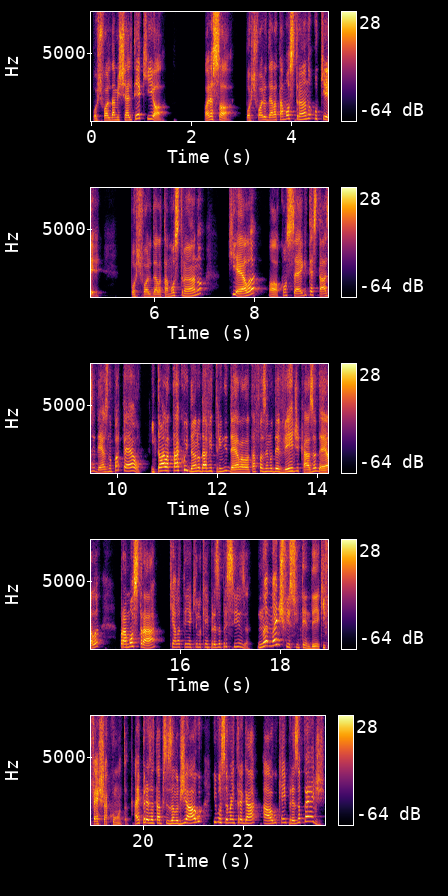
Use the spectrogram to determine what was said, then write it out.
O portfólio da Michelle tem aqui, ó. Olha só, o portfólio dela está mostrando o quê? O portfólio dela está mostrando que ela ó, consegue testar as ideias no papel. Então ela está cuidando da vitrine dela, ela está fazendo o dever de casa dela para mostrar que ela tem aquilo que a empresa precisa. Não é, não é difícil entender que fecha a conta. A empresa está precisando de algo e você vai entregar algo que a empresa pede.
